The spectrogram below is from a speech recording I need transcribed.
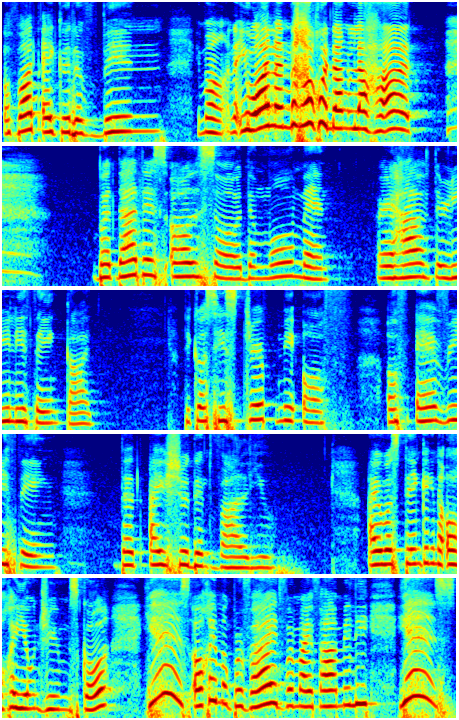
of what I could have been. Mga, naiwanan na ako ng lahat. But that is also the moment where I have to really thank God. Because He stripped me off of everything that I shouldn't value. I was thinking na okay yung dreams ko. Yes, okay mag-provide for my family. Yes.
